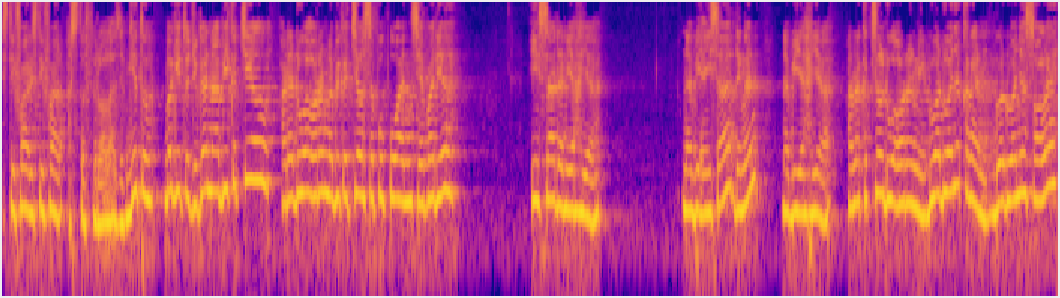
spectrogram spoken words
Istighfar, istighfar, astagfirullahaladzim. Gitu. Begitu juga nabi kecil. Ada dua orang nabi kecil sepupuan. Siapa dia? Isa dan Yahya. Nabi Isa dengan Nabi Yahya. Anak kecil dua orang nih. Dua-duanya keren. Dua-duanya soleh.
